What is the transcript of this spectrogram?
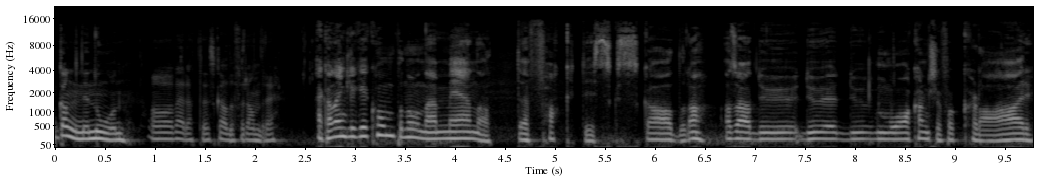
gagne noen og være til skade for andre. Jeg kan egentlig ikke komme på noen jeg mener at det faktisk skader. da. Altså, du, du, du må kanskje forklare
